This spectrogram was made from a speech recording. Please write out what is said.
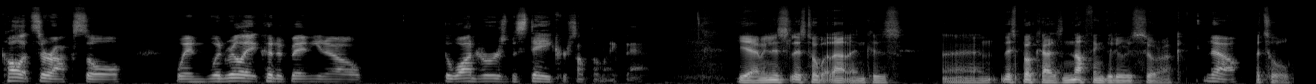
call it Surak's soul when when really it could have been you know the Wanderer's mistake or something like that. Yeah, I mean, let's let's talk about that then, because um, this book has nothing to do with Surak No, at all.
